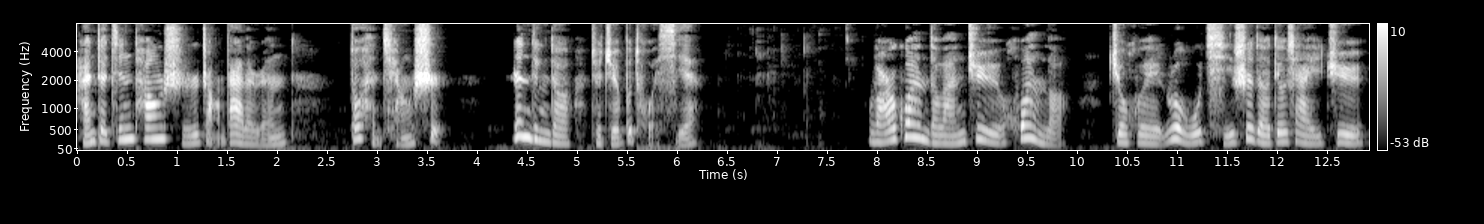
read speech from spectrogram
含着金汤匙长大的人都很强势，认定的就绝不妥协。玩惯的玩具换了，就会若无其事的丢下一句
